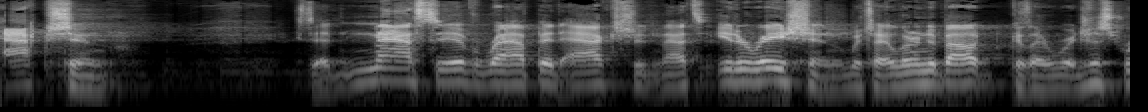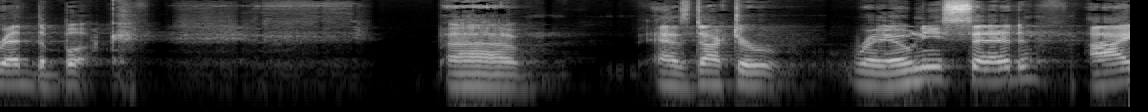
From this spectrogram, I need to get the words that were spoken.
action. He said, massive, rapid action. That's iteration, which I learned about because I just read the book. Uh, as Dr. Rayoni said, I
